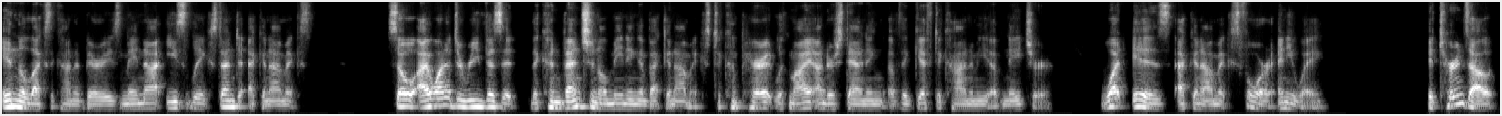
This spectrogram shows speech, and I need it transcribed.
In the lexicon of berries may not easily extend to economics. So I wanted to revisit the conventional meaning of economics to compare it with my understanding of the gift economy of nature. What is economics for anyway? It turns out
